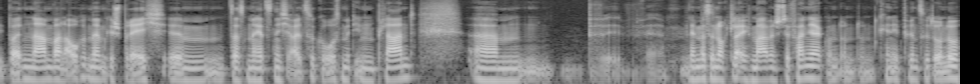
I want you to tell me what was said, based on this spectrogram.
Die beiden Namen waren auch immer im Gespräch, ähm, dass man jetzt nicht allzu groß mit ihnen plant. Ähm, nennen wir sie noch gleich Marvin Stefaniak und, und, und Kenny Prinz Redondo.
